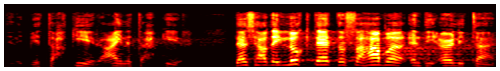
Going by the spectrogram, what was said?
يعني بتحقير عين التحقير. That's how they looked at the Sahaba in the early times.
